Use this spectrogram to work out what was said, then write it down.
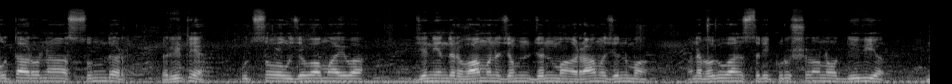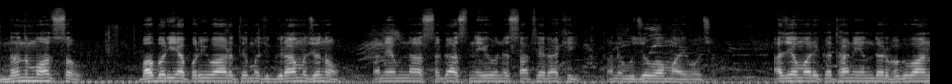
અવતારોના સુંદર રીતે ઉત્સવો ઉજવવામાં આવ્યા. જેની અંદર વામન જન્મ, રામ જન્મ અને ભગવાન શ્રી કૃષ્ણનો દિવ્ય નંદ મહોત્સવ બાબરિયા પરિવાર તેમજ ગ્રામજનો અને એમના સગા સ્નેહીઓને સાથે રાખી અને ઉજવવામાં આવ્યો છે. આજે અમારી કથાની અંદર ભગવાન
